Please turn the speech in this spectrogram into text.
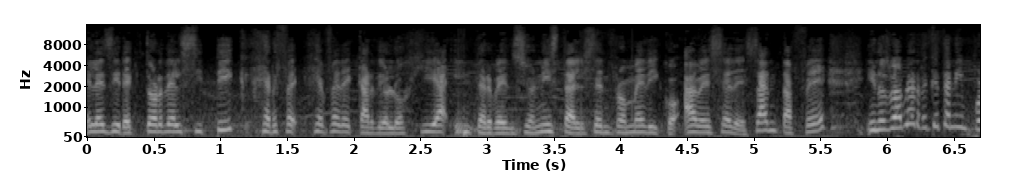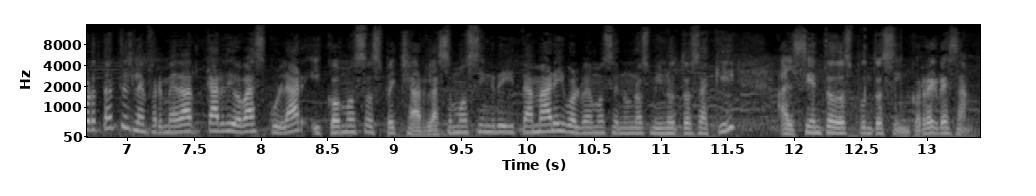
Él es director del CITIC, jefe, de cardiología intervencionista del Centro Médico ABC de Santa Fe. Y nos va a hablar de qué tan importante es la enfermedad cardiovascular y cómo sospecharla. Somos Ingrid y y volvemos en unos minutos aquí al 102.5. Regresamos.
